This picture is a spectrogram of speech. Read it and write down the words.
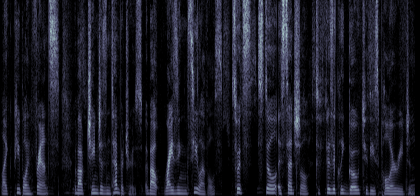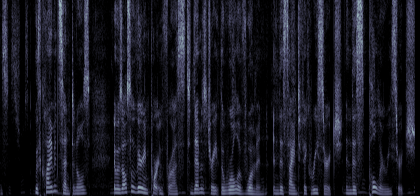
like people in France, about changes in temperatures, about rising sea levels. So it's still essential to physically go to these polar regions. With Climate Sentinels, it was also very important for us to demonstrate the role of women in this scientific research, in this polar research.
